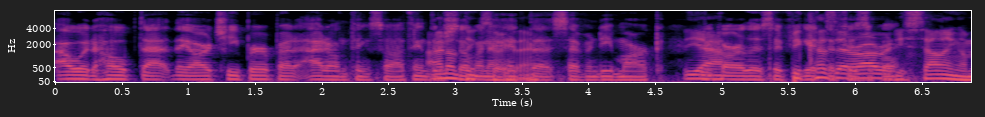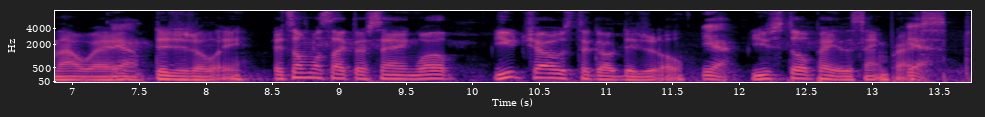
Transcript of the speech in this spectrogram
I would hope that they are cheaper, but I don't think so. I think they're don't still going to so hit either. the seventy mark, Yeah, regardless if you because get the they're physical. already selling them that way Yeah. digitally. It's almost like they're saying, "Well, you chose to go digital. yeah, You still pay the same price." Yeah.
